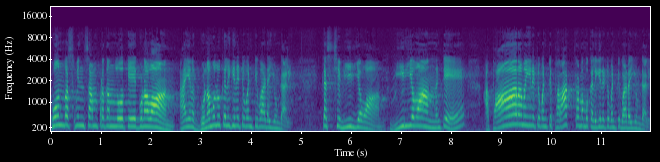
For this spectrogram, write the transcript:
కోన్వస్మిన్ సంప్రదంలోకే గుణవాన్ ఆయన గుణములు కలిగినటువంటి వాడై ఉండాలి. కశ్య వీర్యవాన్ వీర్యవాన్ అంటే అపారమైనటువంటి పరాక్రమము కలిగినటువంటి వాడై ఉండాలి.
